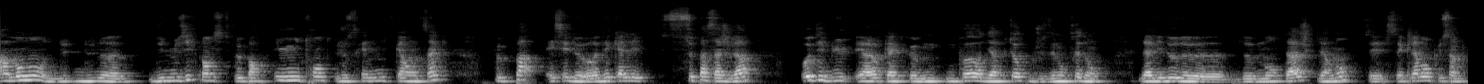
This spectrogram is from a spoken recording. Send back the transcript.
un moment d'une musique par exemple si tu veux par 1 minute 30 jusqu'à 1 minute 45 peut pas essayer de décaler ce passage-là au début. Et alors qu'avec Power Director, comme je vous ai montré dans la vidéo de, montage, clairement, c'est clairement plus simple.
